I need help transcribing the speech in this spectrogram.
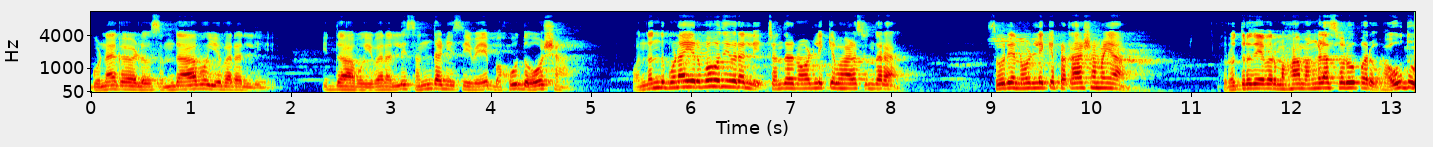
ಗುಣಗಳು ಸಂದಾವು ಇವರಲ್ಲಿ. ಇದ್ದಾವು ಇವರಲ್ಲಿ. ಸಂದಣಿಸಿವೆ ಬಹುದೋಷ. ಒಂದೊಂದು ಗುಣ ಇರಬಹುದು ಇವರಲ್ಲಿ. ಚಂದ್ರ ನೋಡ್ಲಿಕ್ಕೆ ಬಹಳ ಸುಂದರ. ಸೂರ್ಯ ನೋಡ್ಲಿಕ್ಕೆ ಪ್ರಕಾಶಮಯ. ರುದ್ರದೇವರು ಮಹಾಮಂಗಳ ಸ್ವರೂಪರು. ಹೌದು,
